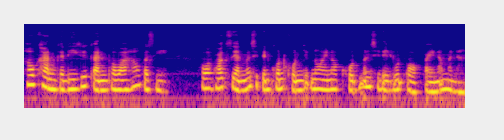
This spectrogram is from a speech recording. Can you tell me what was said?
เฮาคันก็ดีคือกัน เพราะว่าเฮาก็สิเพราะว่าพักเสียนมันสิเป็นขนๆจักน่อยเนาะขนมันสิได้หลุดออกไปนำมันน่ะ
